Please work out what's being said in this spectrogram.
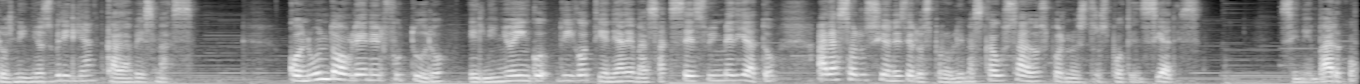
los niños brillan cada vez más. Con un doble en el futuro, el niño índigo tiene además acceso inmediato a las soluciones de los problemas causados por nuestros potenciales. Sin embargo,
